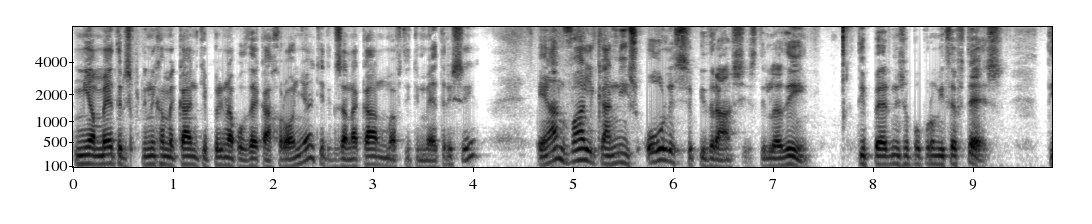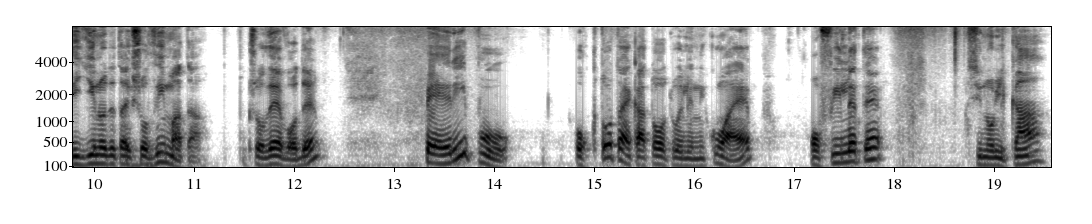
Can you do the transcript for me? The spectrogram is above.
μια μέτρηση που την είχαμε κάνει και πριν από 10 χρόνια και την ξανακάνουμε αυτή τη μέτρηση. Εάν βάλει κανείς όλες τις επιδράσεις, δηλαδή τι παίρνεις από προμηθευτές, τι γίνονται τα εισοδήματα που ξοδεύονται, περίπου 8% του ελληνικού ΑΕΠ οφείλεται συνολικά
